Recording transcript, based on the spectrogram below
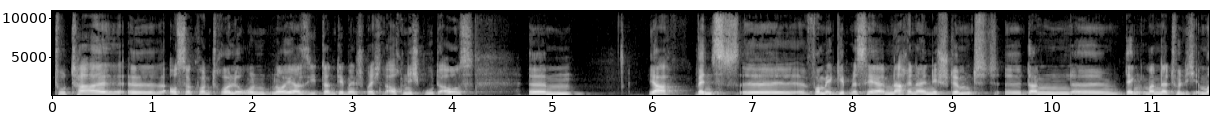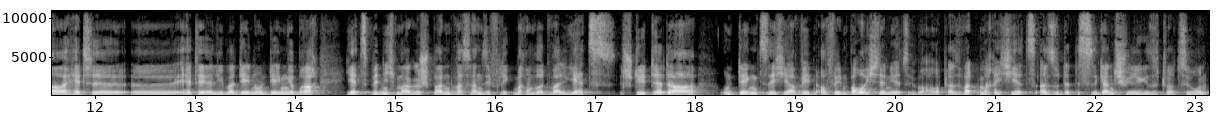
total äh, außer Kontrolle und Neuer sieht dann dementsprechend auch nicht gut aus. Ähm, ja, wenn es äh, vom Ergebnis her im Nachhinein nicht stimmt, äh, dann äh, denkt man natürlich immer, hätte, äh, hätte er lieber den und den gebracht. Jetzt bin ich mal gespannt, was Hansi Flick machen wird, weil jetzt steht er da und denkt sich, ja, wen, auf wen baue ich denn jetzt überhaupt? Also was mache ich jetzt? Also das ist eine ganz schwierige Situation.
